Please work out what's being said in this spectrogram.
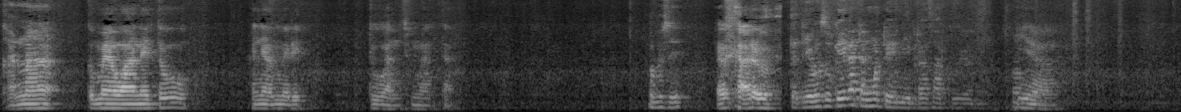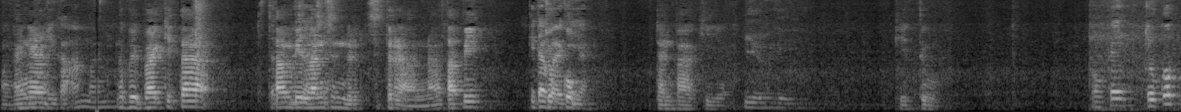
Karena kemewahan itu hanya milik Tuhan semata. Apa sih? Eh karo tadi yang suka kadang modeni perasaku ya. Iya. Makanya jika aman lebih baik kita tampilan sederhana tapi kita cukup bahagia. dan bahagia. Iya iya. gitu. Oke cukup.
